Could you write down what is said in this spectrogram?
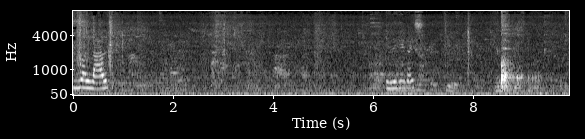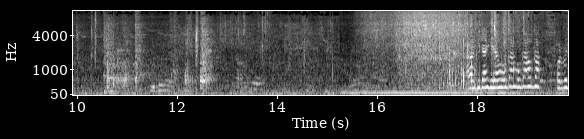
पूरा लाल। ये देखिए गाइस। हाँ गिरा गिरा, होगा होगा होगा। और मैं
